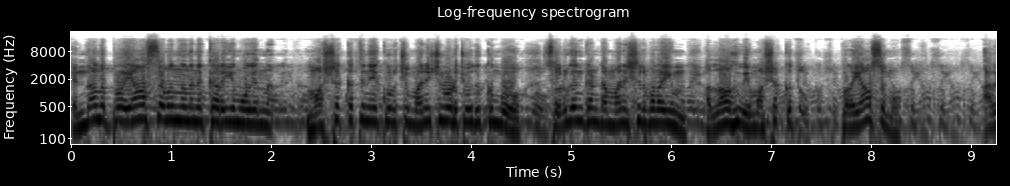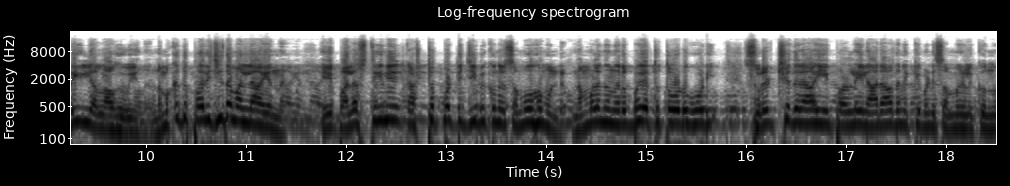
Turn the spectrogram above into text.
എന്താണ് പ്രയാസമെന്ന് നിനക്കറിയുമോ എന്ന്? മഷക്കത്തിനെ കുറിച്ച് മനുഷ്യനോട് ചോദിക്കുമ്പോൾ സ്വർഗം കണ്ട മനുഷ്യർ പറയും അള്ളാഹുവെ മഷക്കത്തോ പ്രയാസമോ? അറിയില്ല അള്ളാഹുവെ എന്ന്. നമുക്കത് പരിചിതമല്ല എന്ന്. ഈ പലസ്തീനിൽ കഷ്ടപ്പെട്ട് ജീവിക്കുന്ന ഒരു സമൂഹമുണ്ട്. നമ്മളിന്ന് നിർഭയത്വത്തോടുകൂടി സുരക്ഷിതരായി ഈ പള്ളിയിൽ ആരാധനയ്ക്ക് വേണ്ടി സമ്മേളിക്കുന്നു.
